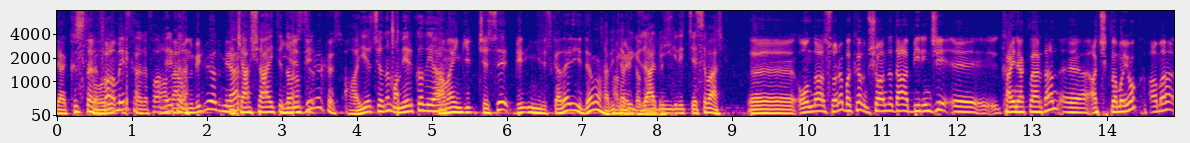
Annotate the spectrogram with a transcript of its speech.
Yani kız tarafı Doğru, kız Amerika. tarafı Aa, Amerika. ben onu bilmiyordum ya. Nikah şahidi İngiliz Donald değil mi kız? Hayır canım Amerikalı ya. Ama İngilizcesi bir İngiliz kadar iyi değil mi? tabii tabii Amerikalı güzel bir. İngilizcesi var. Ee, ondan sonra bakalım şu anda daha birinci e, kaynaklardan e, açıklama yok ama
